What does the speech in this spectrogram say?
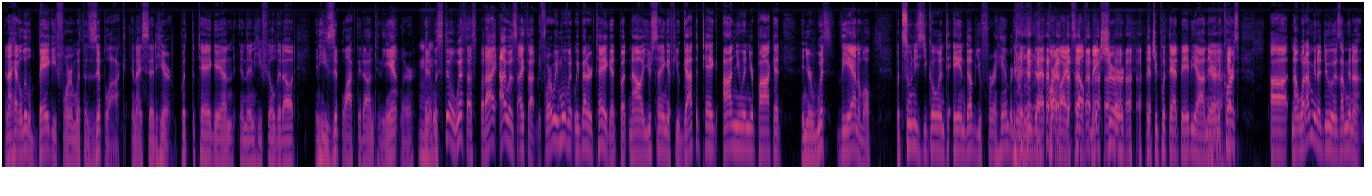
and I had a little baggie for him with a Ziploc, and I said, "Here, put the tag in," and then he filled it out. And he ziplocked it onto the antler, mm-hmm. and it mm-hmm. was still with us. But I, I was, I thought before we move it, we better tag it. But now you're saying if you got the tag on you in your pocket and you're with the animal, but soon as you go into A and W for a hamburger and leave that all by itself, make sure that you put that baby on there. Yeah. And of course, yep. uh, now what I'm going to do is I'm going to,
